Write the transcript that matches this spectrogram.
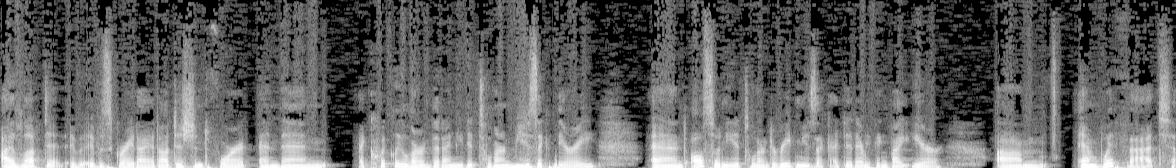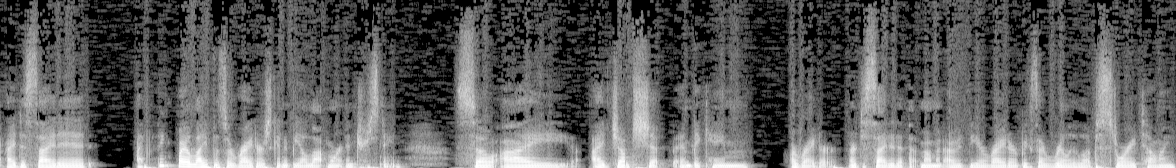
I loved it. it. It was great. I had auditioned for it, and then I quickly learned that I needed to learn music theory, and also needed to learn to read music. I did everything by ear, um, and with that, I decided I think my life as a writer is going to be a lot more interesting. So I I jumped ship and became a writer, or decided at that moment I would be a writer because I really loved storytelling.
